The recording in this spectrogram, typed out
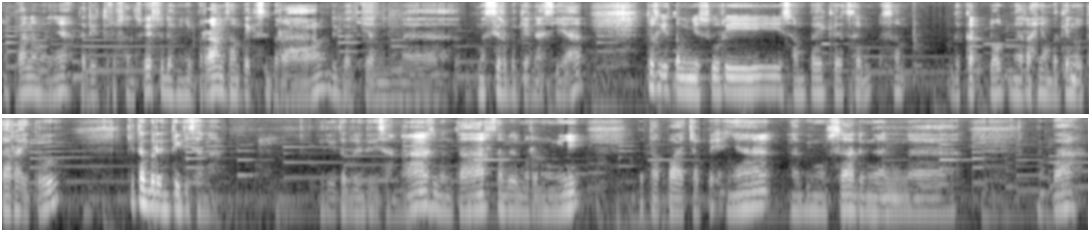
apa namanya tadi terusan Suez sudah menyeberang sampai ke seberang di bagian uh, Mesir bagian Asia. Terus kita menyusuri sampai ke dekat Laut Merah yang bagian utara itu. Kita berhenti di sana. Jadi kita berhenti di sana sebentar sambil merenungi betapa capeknya Nabi Musa dengan uh, apa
